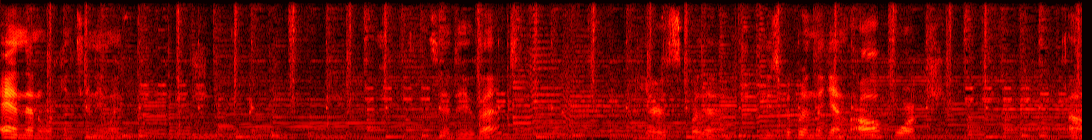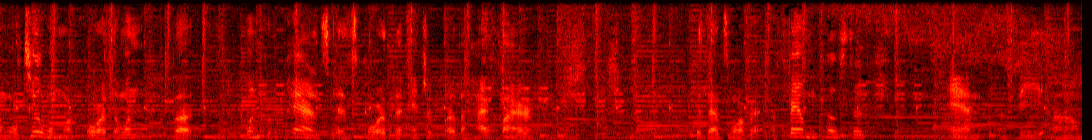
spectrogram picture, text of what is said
And then we're continuing to do that. Here's for the newspaper, and again, all four, um, well, two of them were for the one, but one for the parents is for the inter or the high flyer because that's more of a, a, family coaster and the um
